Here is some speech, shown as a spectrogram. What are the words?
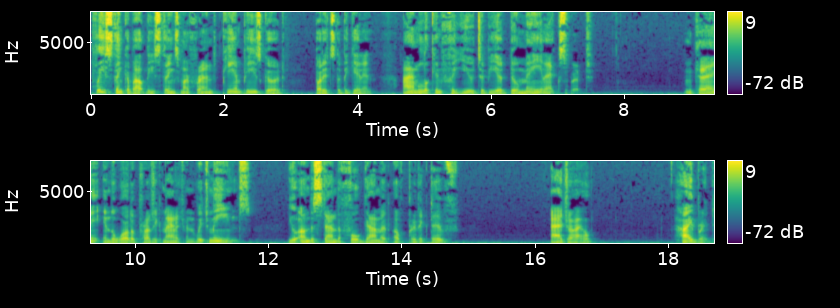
Please think about these things, my friend. PMP is good, but it's the beginning. I am looking for you to be a domain expert, okay, in the world of project management, which means you understand the full gamut of predictive, agile, hybrid,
